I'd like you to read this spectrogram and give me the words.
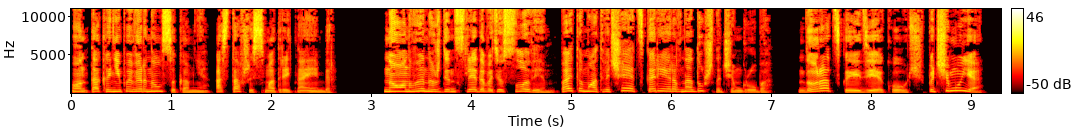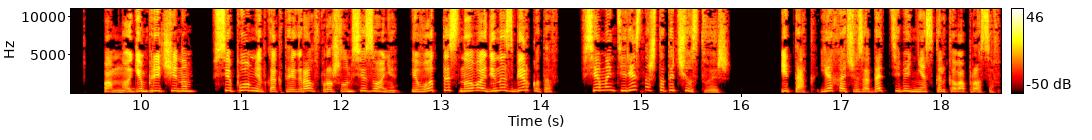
Он так и не повернулся ко мне, оставшись смотреть на Эмбер. Но он вынужден следовать условиям, поэтому отвечает скорее равнодушно, чем грубо. «Дурацкая идея, коуч. Почему я?» «По многим причинам. Все помнят, как ты играл в прошлом сезоне. И вот ты снова один из Беркутов. Всем интересно, что ты чувствуешь». Итак, я хочу задать тебе несколько вопросов.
